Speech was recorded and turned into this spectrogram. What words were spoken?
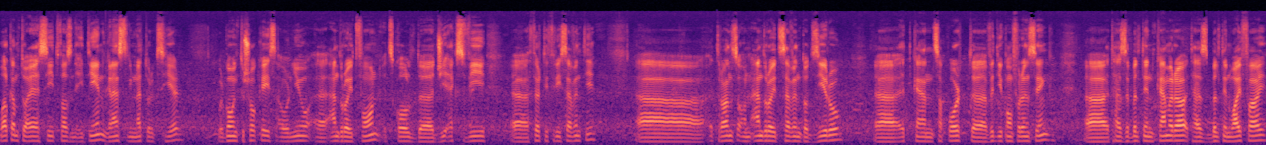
Welcome to ISE 2018, Grandstream Networks here. We're going to showcase our new uh, Android phone. It's called uh, GXV uh, 3370. Uh, it runs on Android 7.0. Uh, it can support uh, video conferencing. Uh, it has a built-in camera. It has built-in Wi-Fi.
